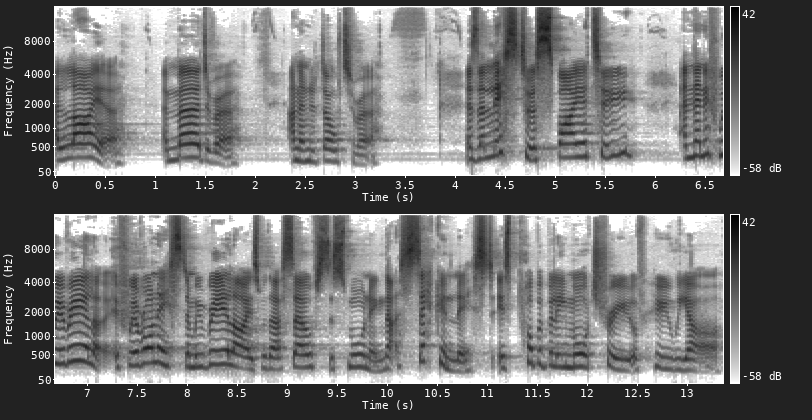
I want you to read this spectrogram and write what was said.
a liar, a murderer, and an adulterer. There's a list to aspire to. And then, if we're, real, if we're honest and we realize with ourselves this morning, that second list is probably more true of who we are.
